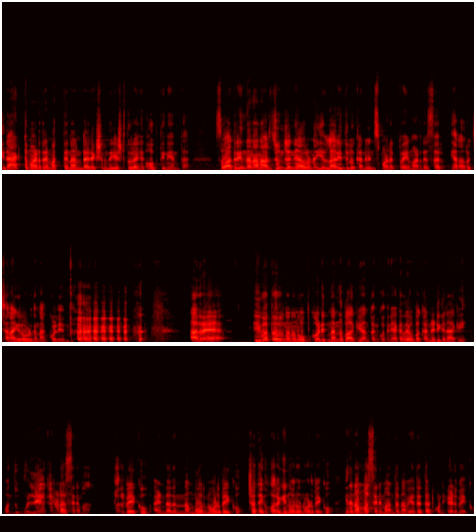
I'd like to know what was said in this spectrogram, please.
ಇದು ಆಕ್ಟ್ ಮಾಡಿದ್ರೆ ಮತ್ತೆ ನಾನು ಡೈರೆಕ್ಷನ್ ಇಂದ ಎಷ್ಟು ದೂರ ಹೋಗ್ತೀನಿ ಅಂತ. ಸೊ ಅದರಿಂದ ನಾನು ಅರ್ಜುನ್ ಜನ್ಯ ಅವರನ್ನ ಎಲ್ಲಾ ರೀತಿಲೂ ಕನ್ವಿನ್ಸ್ ಮಾಡಕ್ ಟ್ರೈ ಮಾಡಿದೆ. ಸರ್ ಯಾರಾದ್ರೂ ಚೆನ್ನಾಗಿರೋ ಹುಡುಗನ ಹಾಕೊಳ್ಳಿ ಅಂತ. ಆದ್ರೆ ಇವತ್ತು ಅವ್ರು ನನ್ನನ್ನು ಒಪ್ಕೊಂಡಿದ್ದು ನನ್ನ ಭಾಗ್ಯ ಅಂತ ಅನ್ಕೋತೀನಿ. ಯಾಕಂದ್ರೆ ಒಬ್ಬ ಕನ್ನಡಿಗನಾಗಿ ಒಂದು ಒಳ್ಳೆಯ ಕನ್ನಡ ಸಿನಿಮಾ ಬರಬೇಕು ಅಂಡ್ ಅದನ್ನ ನಮ್ಮವ್ರು ನೋಡ್ಬೇಕು, ಜೊತೆಗೆ ಹೊರಗಿನವರು ನೋಡ್ಬೇಕು. ಇದು ನಮ್ಮ ಸಿನಿಮಾ ಅಂತ ನಾವು ಎದೆ ತಟ್ಕೊಂಡು ಹೇಳಬೇಕು.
